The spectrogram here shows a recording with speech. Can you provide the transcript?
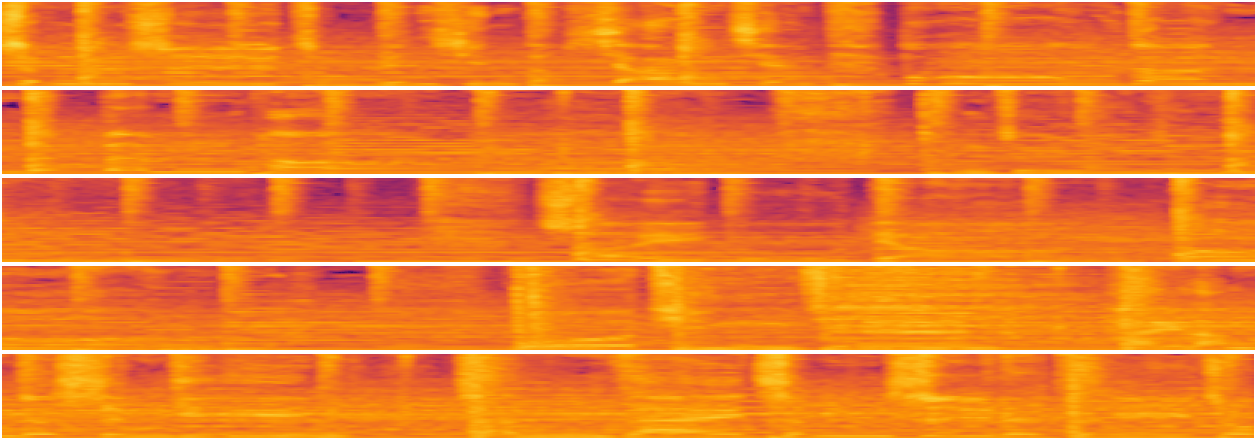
城市中，人行道向前，不断的奔跑，痛追来了，甩不掉。我听见海浪的声音，站在城市的最中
